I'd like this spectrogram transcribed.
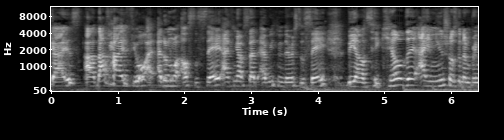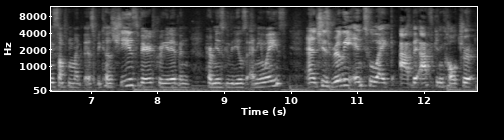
Guys uh, that's how I feel. I, I, don't know what else to say. I think I've said everything there is to say. Beyonce killed it. I knew she was gonna bring something like this because she's very creative in her music videos anyways. And she's really into like the African culture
